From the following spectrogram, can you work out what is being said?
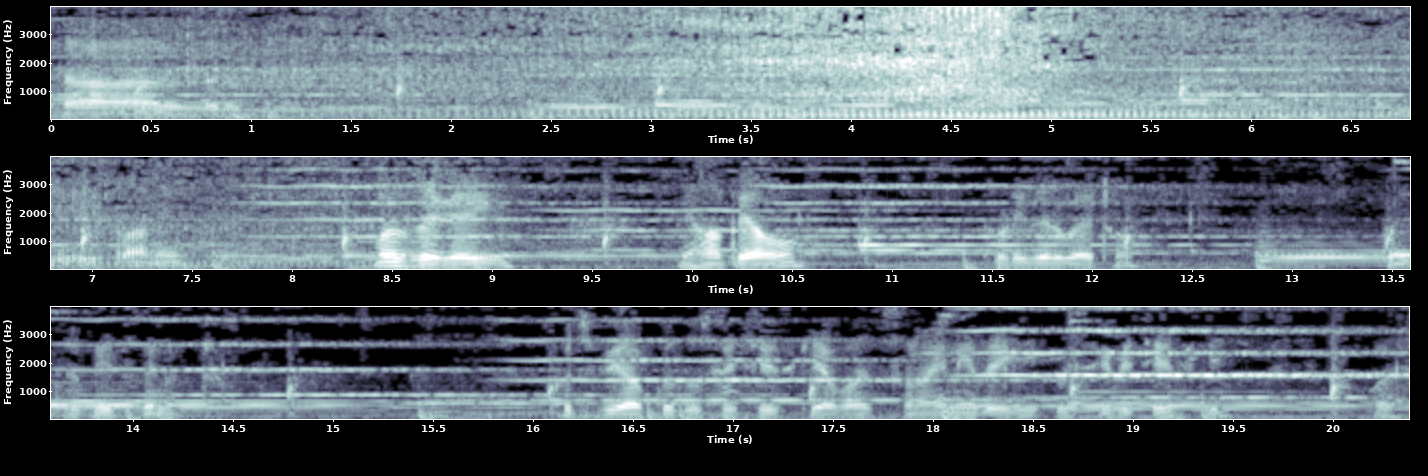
चारों तरफ़ पानी मस्त जगह ये यहाँ पे आओ। थोड़ी देर बैठो। पंद्रह बीस मिनट। कुछ भी आपको दूसरी चीज़ की आवाज़ सुनाई नहीं देगी, किसी भी चीज़ की। बस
